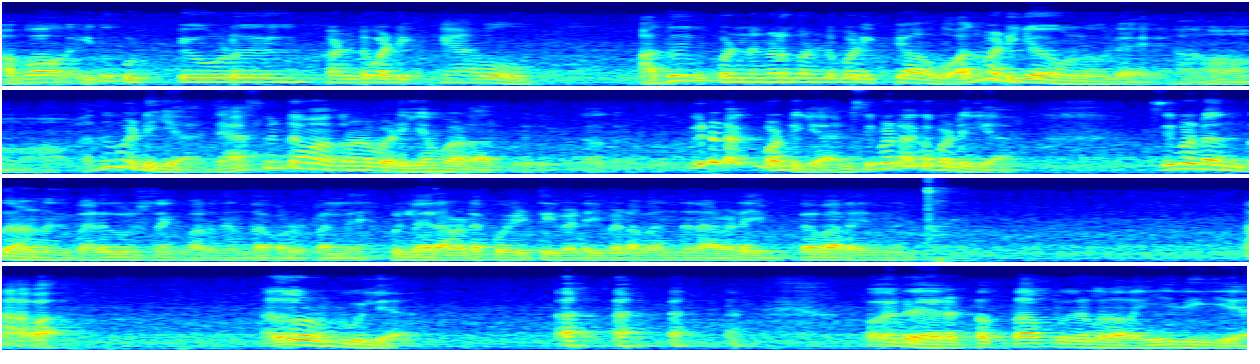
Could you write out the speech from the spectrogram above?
അപ്പോൾ ഇത് കുട്ടികൾ കണ്ടു പഠിക്കാവോ? അത് പെണ്ണുങ്ങൾ കണ്ടു പഠിക്കാവോ? അത് പഠിക്കാൻ തോന്നൂലേ ആ അത് പഠിക്കുക ജാസ്മിന്റെ മാത്രമാണ് പഠിക്കാൻ പാടാത്തത്. ഇവിടെയൊക്കെ പഠിക്കുക അൻസിബയുടെ ഒക്കെ പഠിക്കുക അൻസിബയുടെ എന്താണ് പരദൂഷണൊക്കെ പറഞ്ഞാൽ എന്താ കുഴപ്പമല്ലേ? പിള്ളേർ അവിടെ പോയിട്ട് ഇവിടെ ഇവിടെ വന്നിട്ട് അവിടെ ഒക്കെ പറയുന്നത്. ആവാ. അത് കുഴപ്പമില്ല. ഓരോ ഇരട്ടത്താപ്പുകൾ ഇറങ്ങിയിരിക്കുക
